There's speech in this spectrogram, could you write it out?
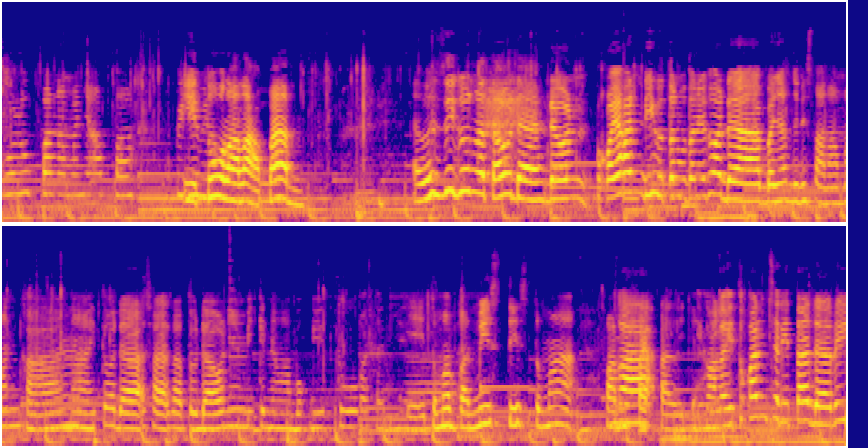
gue lupa namanya apa. Tapi dia Itu bilang lalapan Apa sih gue nggak tahu dah daun pokoknya kan di hutan-hutan itu ada banyak jenis tanaman kan Hmm. nah itu ada salah satu daun yang bikin yang mabok gitu kata dia Ya itu mah bukan mistis, itu mah fun fact kali ya. kalau itu kan cerita dari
